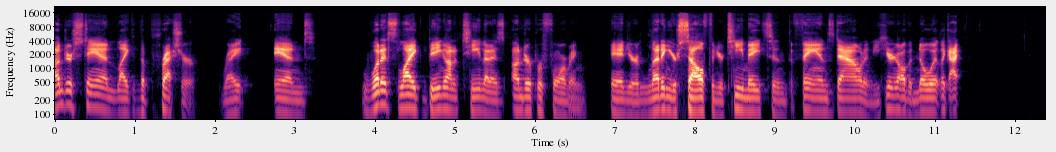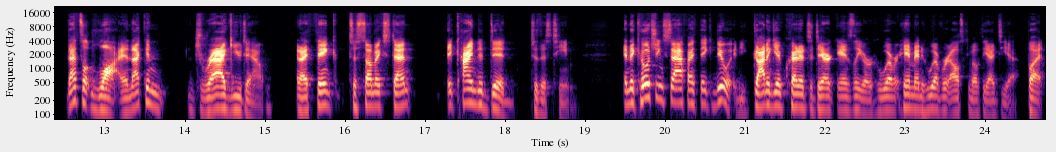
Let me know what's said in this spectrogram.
understand like the pressure, right? And what it's like being on a team that is underperforming and you're letting yourself and your teammates and the fans down and you're hearing all the noise. Like I that's a lot and that can drag you down. And I think to some extent it kind of did to this team. And the coaching staff, I think, knew it. And you got to give credit to Derrick Ansley or whoever him and whoever else came up with the idea. But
